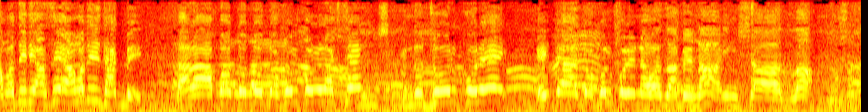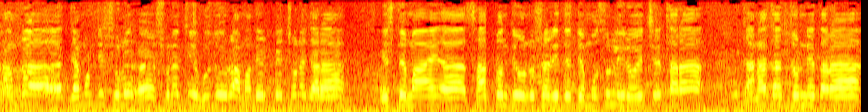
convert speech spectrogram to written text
আমাদেরই আছে আমাদেরই থাকবে। তারা আপাতত দখল করে রাখছেন, কিন্তু জোর করে এটা দখল করে নেওয়া যাবে না, ইনশাআল্লাহ। আমরা যেমনটি শুনে- শুনেছি, হুজুর, আমাদের পেছনে যারা ইস্তেমায় সাতপন্থী অনুসারীদের যে মুসল্লি রয়েছে, তারা জানাজার জন্য তারা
